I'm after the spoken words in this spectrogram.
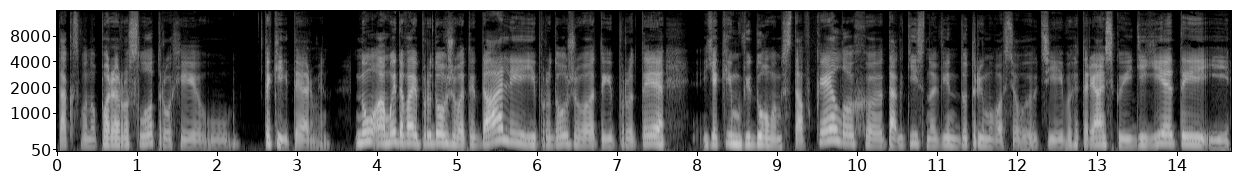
Так воно переросло трохи у такий термін. Ну, а ми давай продовжувати далі і продовжувати про те, яким відомим став Келох. Так, дійсно, він дотримувався цієї вегетаріанської дієти і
